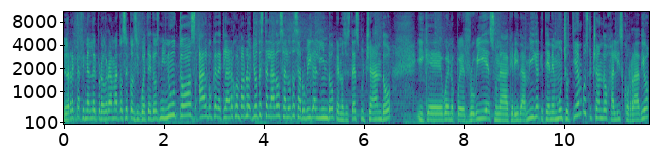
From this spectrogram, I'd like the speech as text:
En la recta final del programa, 12 con 52 minutos. Algo que declarar, Juan Pablo. Yo de este lado saludos a Rubí Galindo, que nos está escuchando. Y que, bueno, pues Rubí es una querida amiga que tiene mucho tiempo escuchando Jalisco Radio.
